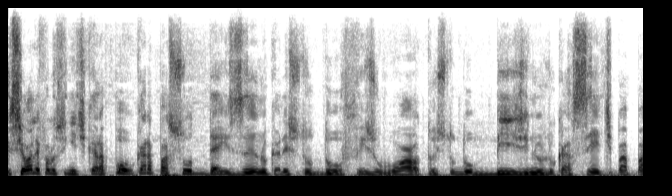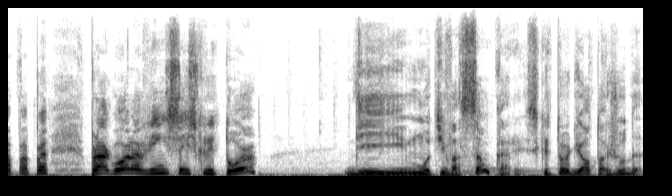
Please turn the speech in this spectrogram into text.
Você olha e fala o seguinte, cara, pô, o cara passou 10 anos, cara estudou, fez o alto, estudou business do cacete, papapá, pra agora vir ser escritor de motivação, cara, escritor de autoajuda.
